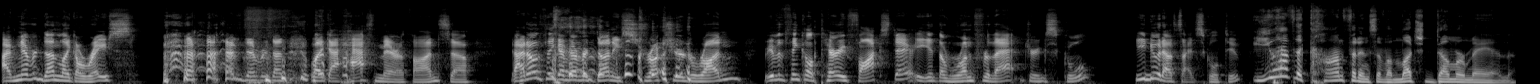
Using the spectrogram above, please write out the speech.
I've never done like a race. I've never done like a half marathon, so I don't think I've ever done a structured run. We have a thing called Terry Fox Day. You get to run for that during school. You can do it outside school too. You have the confidence of a much dumber man.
